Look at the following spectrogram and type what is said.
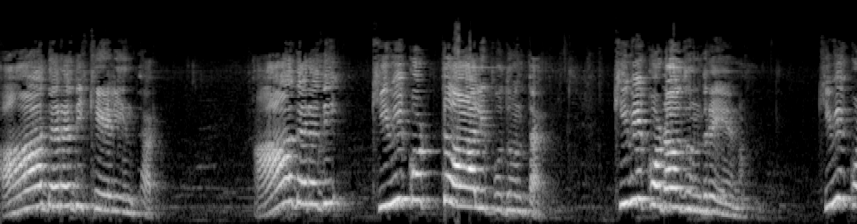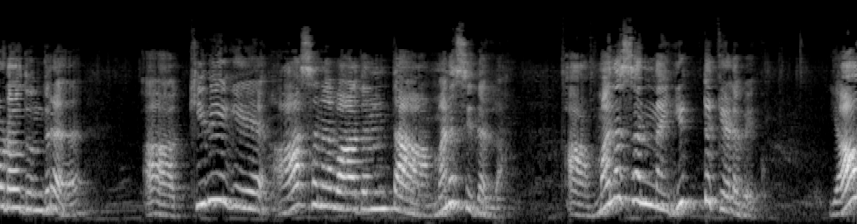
ಆದರದಿ ಕೇಳಿ ಅಂತಾರೆ. ಆದರದಿ ಕಿವಿ ಕೊಟ್ಟು ಆಲಿಪುದು ಅಂತಾರೆ. ಕಿವಿ ಕೊಡೋದು ಅಂದರೆ ಏನು? ಕಿವಿ ಕೊಡೋದು ಅಂದ್ರೆ ಆ ಕಿವಿಗೆ ಆಸನವಾದಂತ ಮನಸ್ಸಿದಲ್ಲ, ಆ ಮನಸ್ಸನ್ನ ಇಟ್ಟು ಕೇಳಬೇಕು. ಯಾವ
